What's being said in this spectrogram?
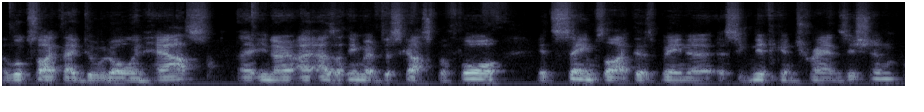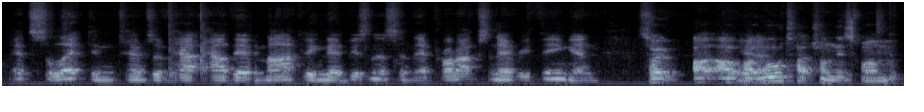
It looks like they do it all in house. Uh, you know, as I think we've discussed before, it seems like there's been a, a significant transition at Select in terms of how, how they're marketing their business and their products and everything. And So I, I, I will touch on this one,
